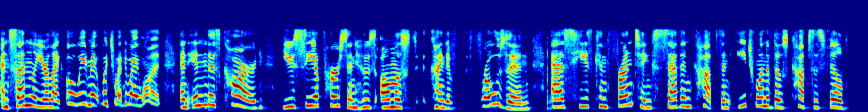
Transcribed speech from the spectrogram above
and suddenly you're like, "Oh, wait a minute, which one do I want?" And in this card, you see a person who's almost kind of frozen as he's confronting seven cups and each one of those cups is filled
